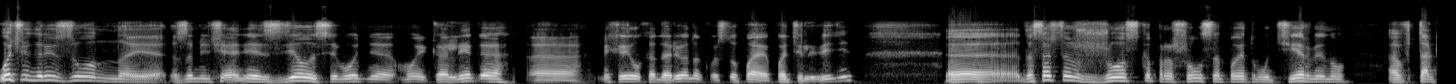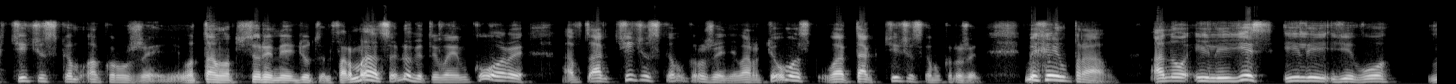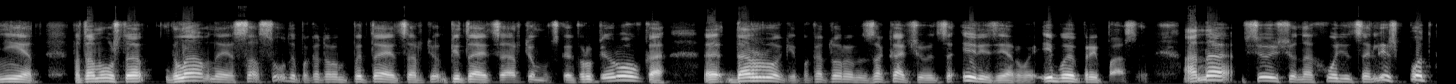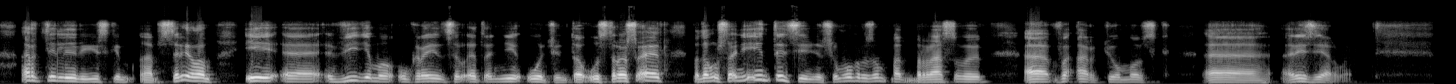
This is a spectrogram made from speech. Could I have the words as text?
Очень резонное замечание сделал сегодня мой коллега э, Михаил Ходоренок, выступая по телевидению. Э, достаточно жестко прошелся по этому термину э, в тактическом окружении. Вот там вот все время идет информация, любят и военкоры, а в тактическом окружении, в Артемовск, в тактическом окружении. Михаил прав. Оно или есть, или его нет, потому что главные сосуды, по которым пытается Артем, питается артемовская группировка, э, дороги, по которым закачиваются и резервы, и боеприпасы, она все еще находится лишь под артиллерийским обстрелом. И, э, видимо, украинцев это не очень-то устрашает, потому что они интенсивнейшим образом подбрасывают э, в Артемовск э, резервы.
